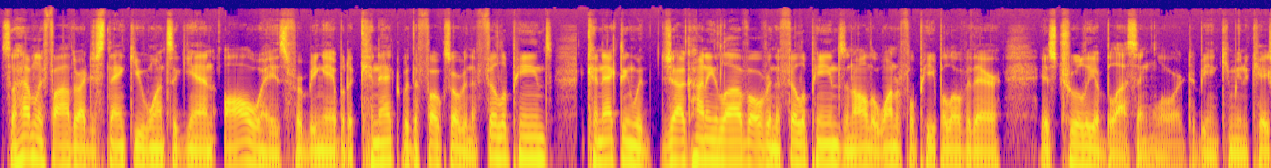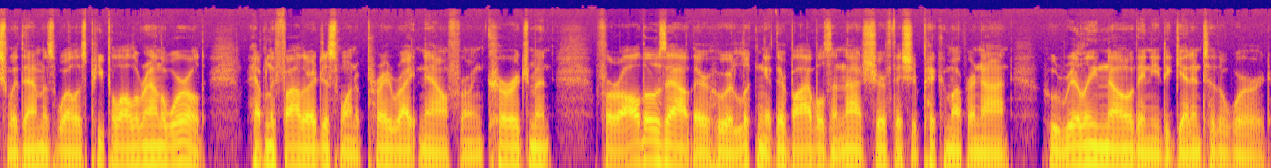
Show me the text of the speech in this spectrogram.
So, Heavenly Father, I just thank you once again, always, for being able to connect with the folks over in the Philippines. Connecting with Jug Honey Love over in the Philippines and all the wonderful people over there is truly a blessing, Lord, to be in communication with them as well as people all around the world. Heavenly Father, I just want to pray right now for encouragement for all those out there who are looking at their Bibles and not sure if they should pick them up or not, who really know they need to get into the Word.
